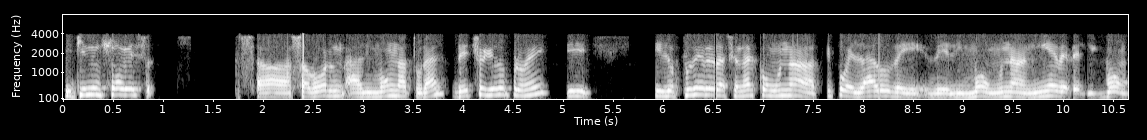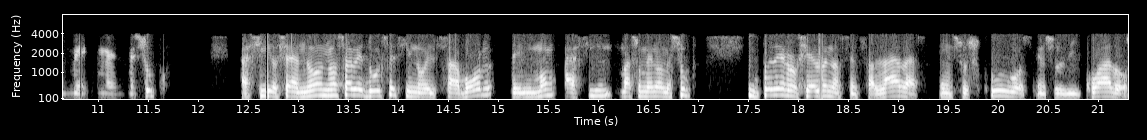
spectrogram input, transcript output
Y tiene un suave uh, sabor a limón natural. De hecho, yo lo probé y, y lo pude relacionar con una tipo helado de, de limón, una nieve de limón, me, me, supo. Así, o sea, no, no sabe dulce, sino el sabor de limón, así más o menos me supo. Y puede rociarlo en las ensaladas, en sus jugos, en sus licuados.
